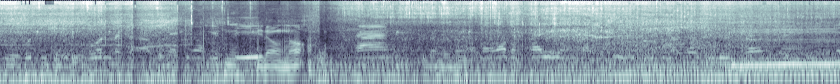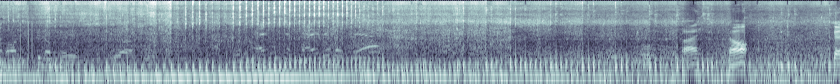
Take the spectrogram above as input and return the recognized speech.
คือคนที่ทุกคนนะครับเป็นไงพี่น้องเอฟนี่ซีพี่น้องเนาะทางพี่น้องเนาะมาว่าบันไทยเลยนะครับอืมพี่น้องเอ๋ยไปเนาะก็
